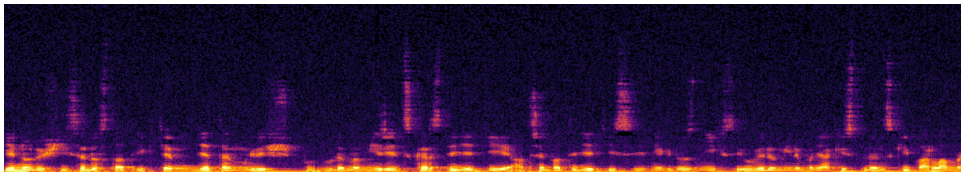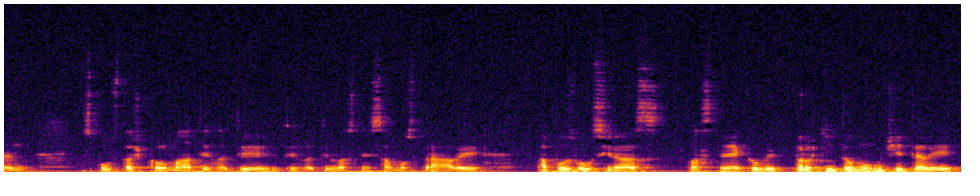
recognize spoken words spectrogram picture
jednodušší se dostat i k těm dětem, když budeme mířit skrz ty děti a třeba ty děti si někdo z nich si uvědomí, nebo nějaký studentský parlament, spousta škol má tyhle, ty, tyhle ty vlastně samozprávy a pozvou si nás vlastně jakoby proti tomu učiteli,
